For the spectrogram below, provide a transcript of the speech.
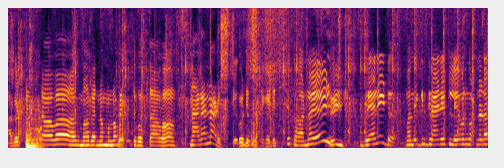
అగట్టుకుంటావా? మగన్న మున్న బయటకొస్తావా? నాగన్నాడు. గ్రానైట్. మన దగ్గర గ్రానైట్ లేవనుకుంటున్నాడా?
